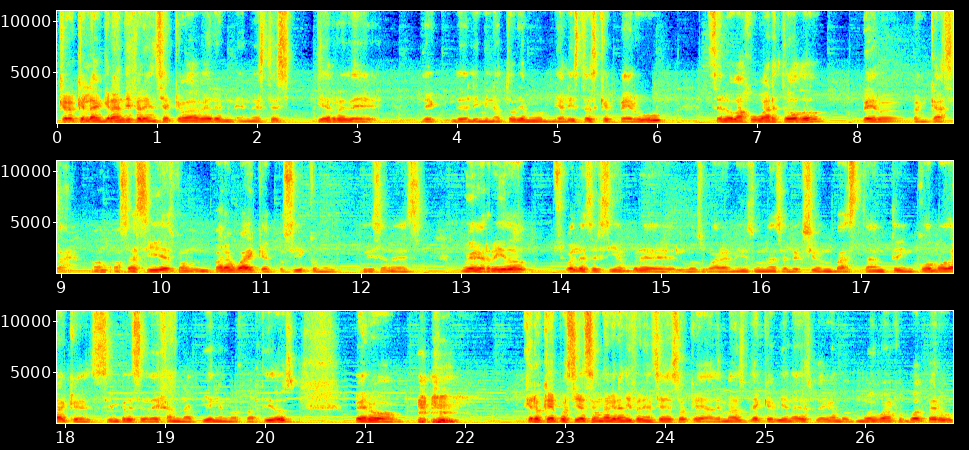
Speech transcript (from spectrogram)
creo que la gran diferencia que va a haber en, este cierre de, de eliminatoria mundialista es que Perú se lo va a jugar todo, pero en casa, ¿no? O sea, si es con Paraguay, que pues sí, como dicen, es muy aguerrido, suele ser siempre los guaraníes una selección bastante incómoda, que siempre se dejan la piel en los partidos, pero creo que pues sí hace una gran diferencia eso, que además de que viene desplegando muy buen fútbol Perú,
